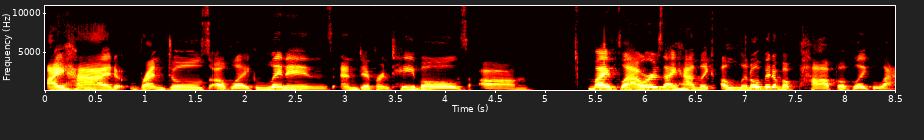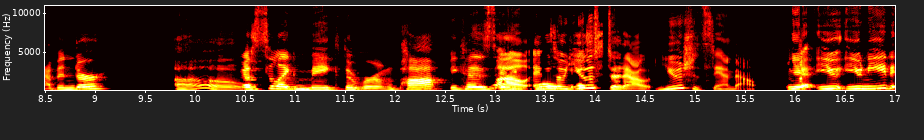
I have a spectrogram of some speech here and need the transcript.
I had rentals of like linens and different tables. Um, my flowers, I had like a little bit of a pop of like lavender Oh. just to like make the room pop because Wow. And so just- you stood out. You should stand out. Yeah, you you need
